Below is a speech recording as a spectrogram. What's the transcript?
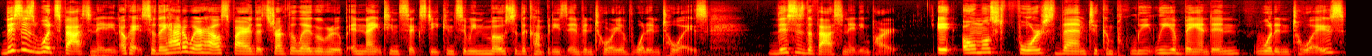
This is what's fascinating. Okay, so they had a warehouse fire that struck the Lego group in 1960, consuming most of the company's inventory of wooden toys. This is the fascinating part. It almost forced them to completely abandon wooden toys,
